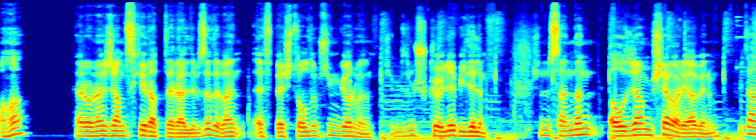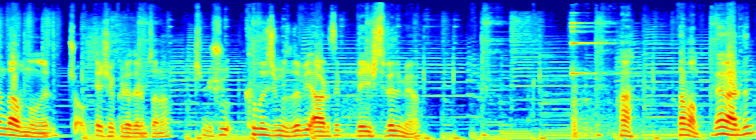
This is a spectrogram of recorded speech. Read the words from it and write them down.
Aha. Herobrine jumpscare attı herhalde bize de ben F5'te olduğum için görmedim. Şimdi bizim şu köylüye bir gidelim. Şimdi senden alacağım bir şey var ya benim. Bir tane daha bundan alırım. Çok teşekkür ederim sana. Şimdi şu kılıcımızı bir artık değiştirelim ya. Ha tamam. Ne verdin?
